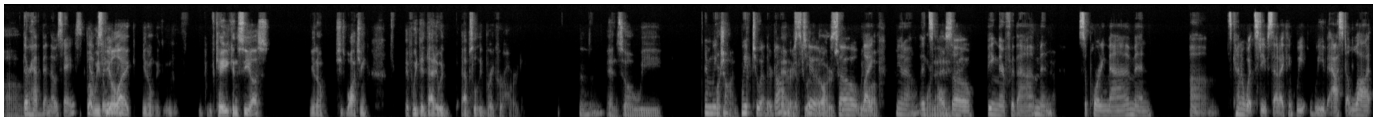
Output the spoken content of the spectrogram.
Um, There have been those days. but we feel like you know if katie can see us you know she's watching if we did that it would absolutely break her heart Mhm. and so we and we push on we have two other daughters two too. other daughters so like you know, it's than anything. also being there for them and Yeah. supporting them and um it's kind of what Steve said. I think we we've asked a lot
